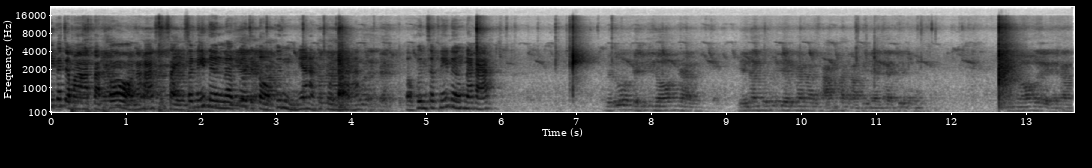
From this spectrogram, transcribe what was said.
ที่ก็จะมาตัดท่อนะคะ ใส่สักนิดนึงนะเพื่อจะต่อขึ้นเนี่ยค่ะทุกคนนะคะ ต่อขึ้นสักนิดนึงนะคะไปร่วมเป็นพี่น้องกันเห็นนามสกุลเดียวกันสามพันเอาเป็นยังไงเจ็ดพี่น้องเลยนะครับ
